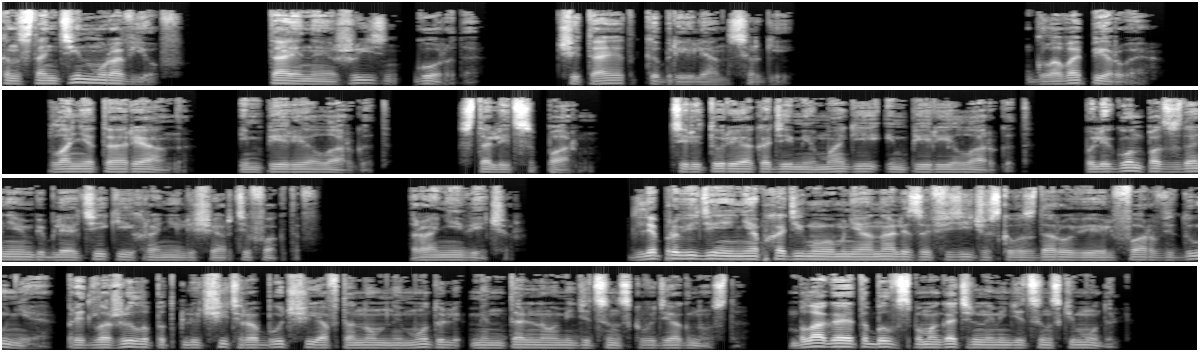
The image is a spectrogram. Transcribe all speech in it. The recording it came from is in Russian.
Константин Муравьев. Тайная жизнь города. Читает Габриэлян Сергей. Глава первая. Планета Ариана. Империя Ларгот. Столица Парн. Территория Академии магии Империи Ларгот. Полигон под зданием библиотеки и хранилища артефактов. Ранний вечер. Для проведения необходимого мне анализа физического здоровья Эльфар Ведунья предложила подключить рабочий автономный модуль ментального медицинского диагноста. Благо, это был вспомогательный медицинский модуль,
